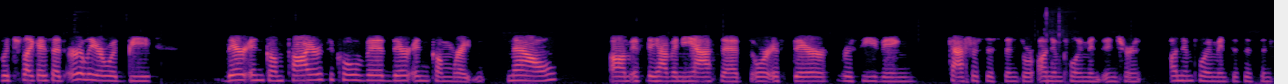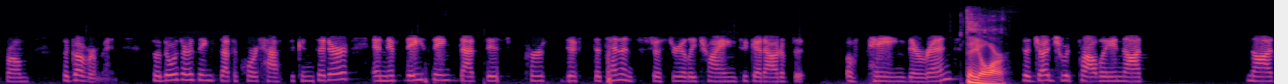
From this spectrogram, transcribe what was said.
which like I said earlier, would be their income prior to COVID, their income right now, um, if they have any assets, or if they're receiving cash assistance or unemployment insurance, unemployment assistance from the government. So those are things that the court has to consider. And if they think that this per- if the tenant's just really trying to get out of the of paying their rent, They are. the judge would probably not not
